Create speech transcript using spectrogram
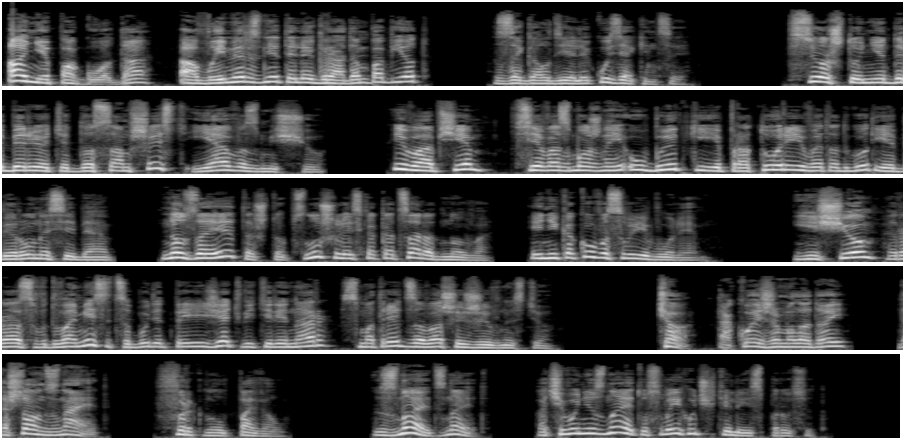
А не погода, а вымерзнет или градом побьет? Загалдели кузякинцы. Все, что не доберете до сам-6, я возмещу. И вообще, все возможные убытки и протории в этот год я беру на себя. Но за это, чтоб слушались как отца родного, и никакого своеволия. Еще раз в два месяца будет приезжать ветеринар смотреть за вашей живностью. — Че, такой же молодой? Да что он знает? — фыркнул Павел. Знает, знает. А чего не знает, у своих учителей спросит.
